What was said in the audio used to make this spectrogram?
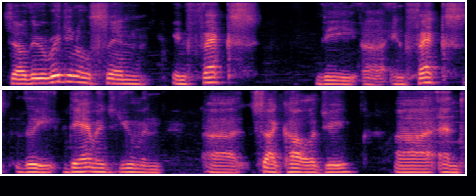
So the original sin infects the uh, infects the damaged human uh, psychology uh, and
